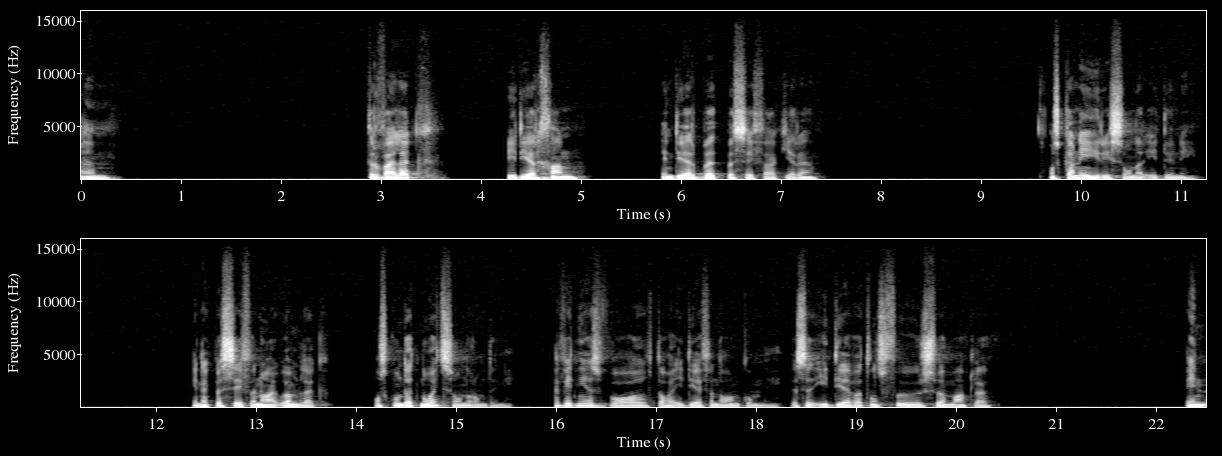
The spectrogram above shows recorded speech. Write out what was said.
Ehm um, Terwyl ek hierdeur gaan en deur bid, besef ek, Here, ons kan nie hierdie sonder U doen nie. En ek besef in daai oomblik, ons kon dit nooit sonder Hom doen nie. Ek weet nie eens waar daai idee vandaan kom nie. Dis 'n idee wat ons voer so maklik. En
